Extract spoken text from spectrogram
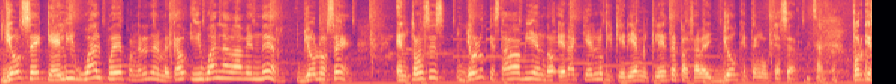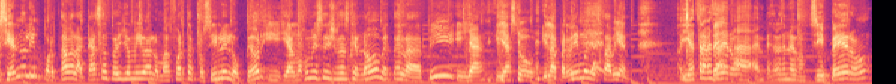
Yo sé que él igual puede ponerla en el mercado, igual la va a vender. Yo lo sé. Entonces, yo lo que estaba viendo era qué es lo que quería mi cliente para saber yo qué tengo que hacer. Exacto. Porque si a él no le importaba la casa, entonces yo me iba lo más fuerte posible y lo peor. Y, a lo mejor me hubiese dicho, ¿sabes que No, vete a la pi y ya, y ya estuvo. y la perdimos y está bien. Y otra vez a, empezar de nuevo. Sí, pero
